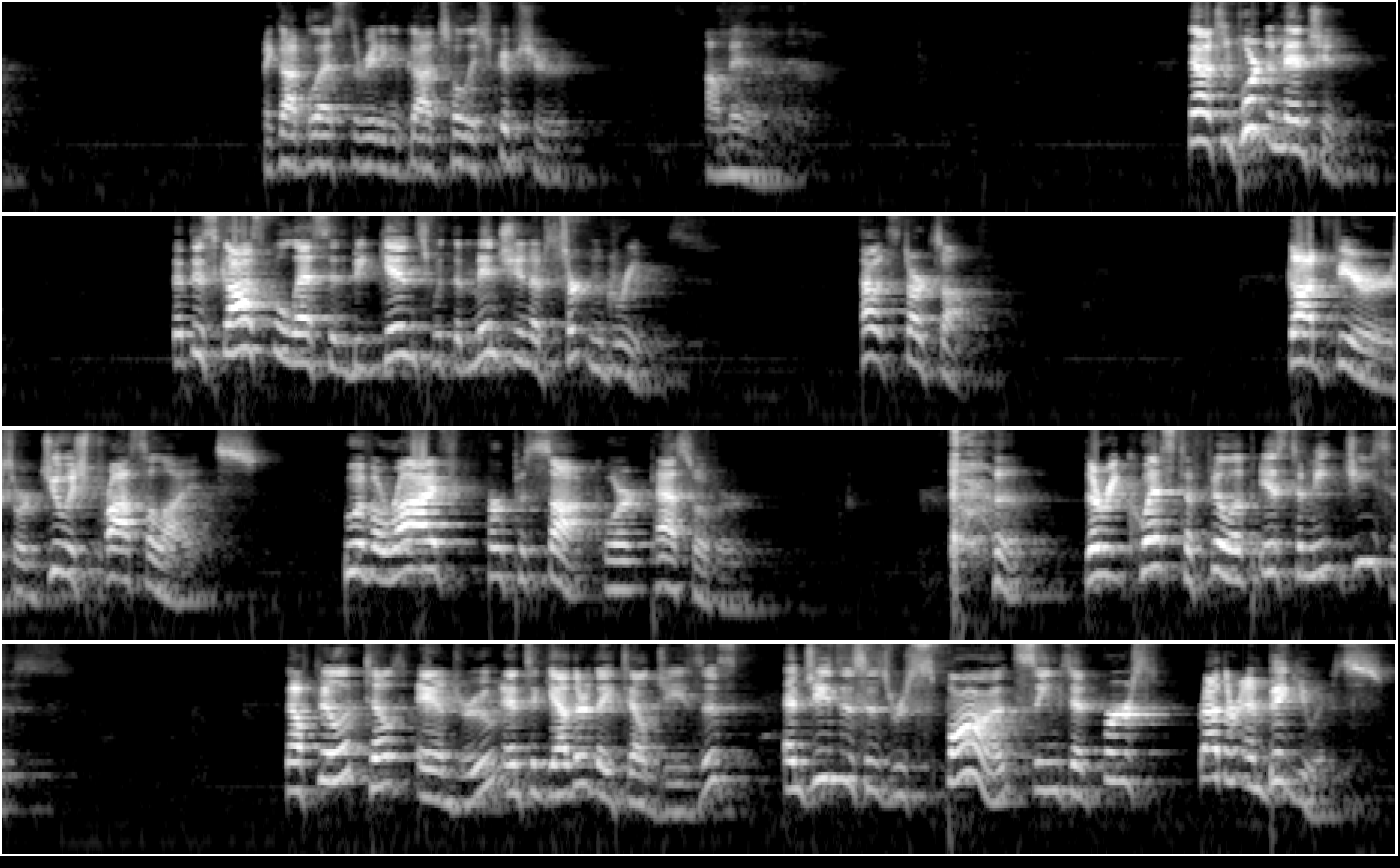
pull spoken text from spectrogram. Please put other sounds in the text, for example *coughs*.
May God bless the reading of God's Holy Scripture. Amen. Now, it's important to mention that this gospel lesson begins with the mention of certain Greeks. That's how it starts off. God-fearers or Jewish proselytes who have arrived for Pesach or Passover. *coughs* Their request to Philip is to meet Jesus. Now, Philip tells Andrew, and together they tell Jesus, and Jesus' response seems at first rather ambiguous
